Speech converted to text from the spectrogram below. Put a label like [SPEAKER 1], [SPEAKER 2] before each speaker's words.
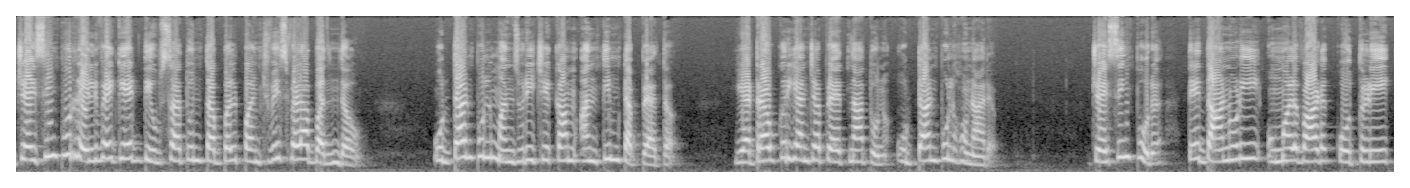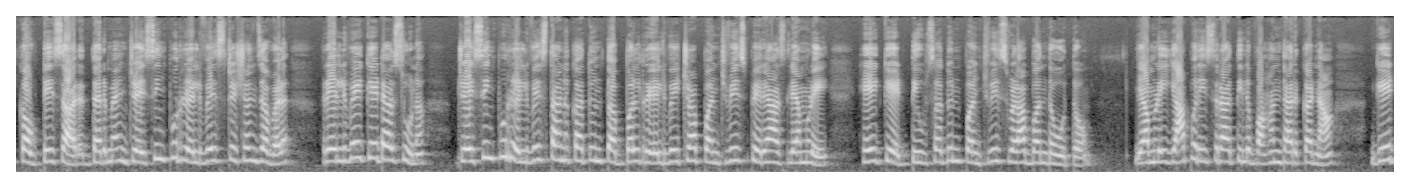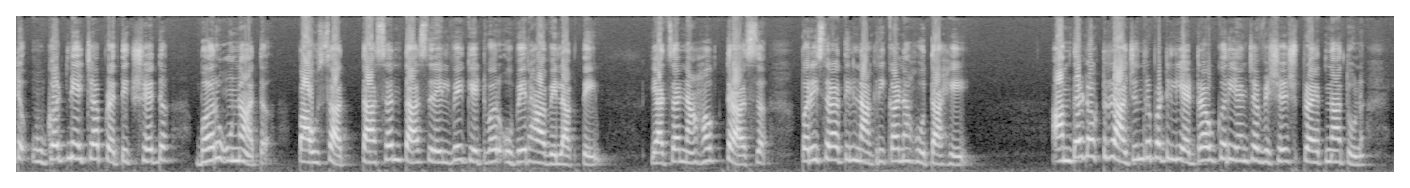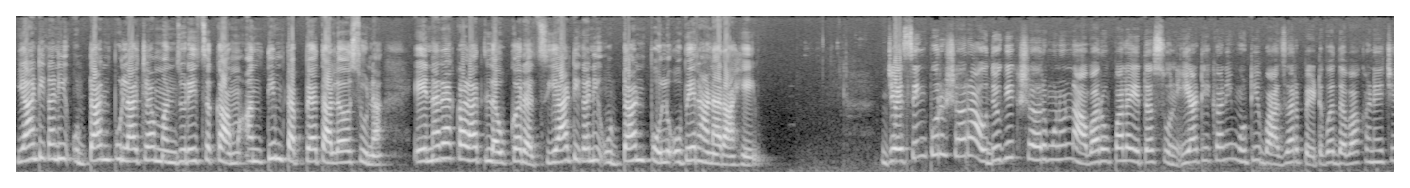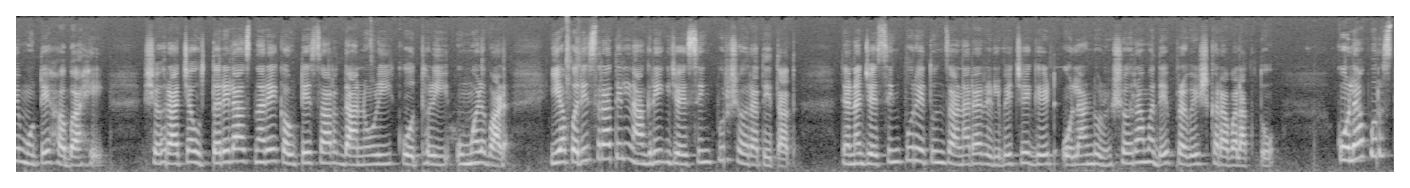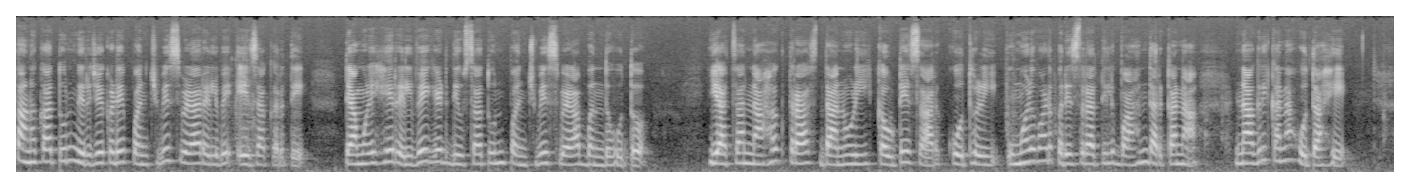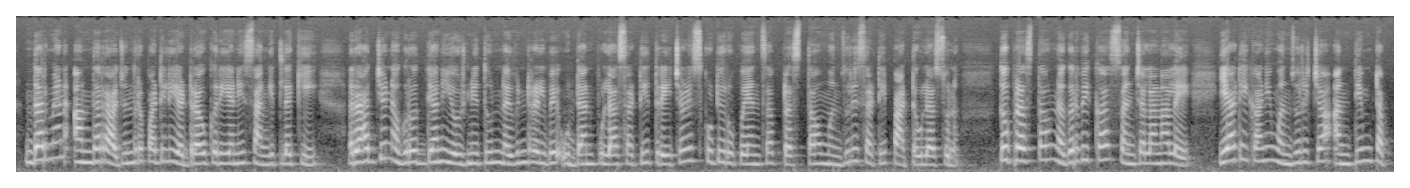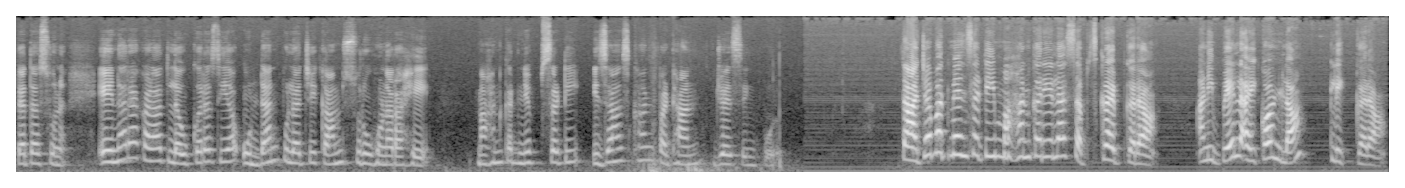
[SPEAKER 1] Jaysingpur railway gate दिवसातून तब्बल पंचवीस वेळा बंद. उड्डाणपूल मंजुरीचे काम अंतिम टप्प्यात. यड्रावकर यांच्या प्रयत्नातून उड्डाणपूल होणार. जयसिंगपूर ते दानोळी उमळवाड कोथळी कवटेसार दरम्यान जयसिंगपूर रेल्वे स्टेशनजवळ रेल्वे गेट असून जयसिंगपूर रेल्वे स्थानकातून तब्बल रेल्वेच्या पंचवीस फेऱ्या असल्यामुळे हे गेट दिवसातून पंचवीस वेळा बंद होतं. यामुळे या परिसरातील वाहनधारकांना गेट उघडण्याच्या प्रतीक्षेत भर उन्हात पावसात तासन तास रेल्वे गेटवर उभे राहावे लागते. याचा नाहक त्रास परिसरातील नागरिकांना होत आहे. आमदार डॉक्टर राजेंद्र पाटील यड्रावकर यांच्या विशेष प्रयत्नातून या ठिकाणी उड्डाणपुलाच्या मंजुरीचं काम अंतिम टप्प्यात आलं असून येणाऱ्या काळात लवकरच या ठिकाणी उड्डाणपूल उभे राहणार आहे.
[SPEAKER 2] जयसिंगपूर शहर औद्योगिक शहर म्हणून नावारूपाला येत असून या ठिकाणी मोठी बाजारपेठ व दवाखान्याचे मोठे हब आहे. शहराच्या उत्तरेला असणारे कवटेसार दानोळी कोथळी उमळवाड या परिसरातील नागरिक जयसिंगपूर शहरात येतात. त्यांना जयसिंगपूर येथून जाणाऱ्या रेल्वेचे गेट ओलांडून शहरामध्ये प्रवेश करावा लागतो. कोल्हापूर स्थानकातून मिरजेकडे पंचवीस वेळा रेल्वे ये जा करते. त्यामुळे हे रेल्वे गेट दिवसातून पंचवीस वेळा बंद होतं. याचा नाहक त्रास दानोळी कवटेसार कोथळी उमळवाड परिसरातील वाहनधारकांना नागरिकांना होत आहे. दरम्यान आमदार राजेंद्र पाटील यड्रावकर यांनी सांगितलं की राज्य नगरोद्यान योजनेतून नवीन रेल्वे उड्डाणपुलासाठी त्रेचाळीस कोटी रुपयांचा प्रस्ताव मंजुरीसाठी पाठवला असून तो प्रस्ताव नगरविकास संचालनालय या ठिकाणी मंजुरीच्या अंतिम टप्प्यात असून येणाऱ्या काळात लवकरच या उड्डाणपुलाचे काम सुरू होणार आहे. महानकर निप्ससाठी इजाज खान पठाण जयसिंगपूर.
[SPEAKER 1] ताज्या बातम्यांसाठी महान सबस्क्राईब करा आणि बेल आयकॉनला क्लिक करा.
